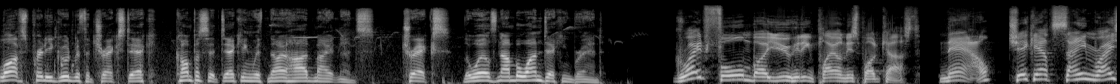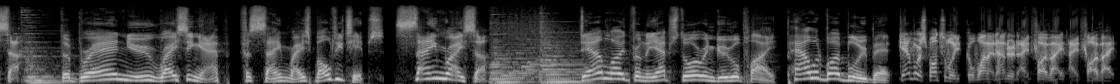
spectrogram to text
Life's pretty good with a Trex deck. Composite decking with no hard maintenance. Trex, the world's number one decking brand. Great form by you hitting play on this podcast. Now, check out Same Racer, the brand new racing app for same race multi tips. Same Racer. Download from the App Store and Google Play. Powered by Bluebet. Gamble responsibly. Call 1 800 858 858.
